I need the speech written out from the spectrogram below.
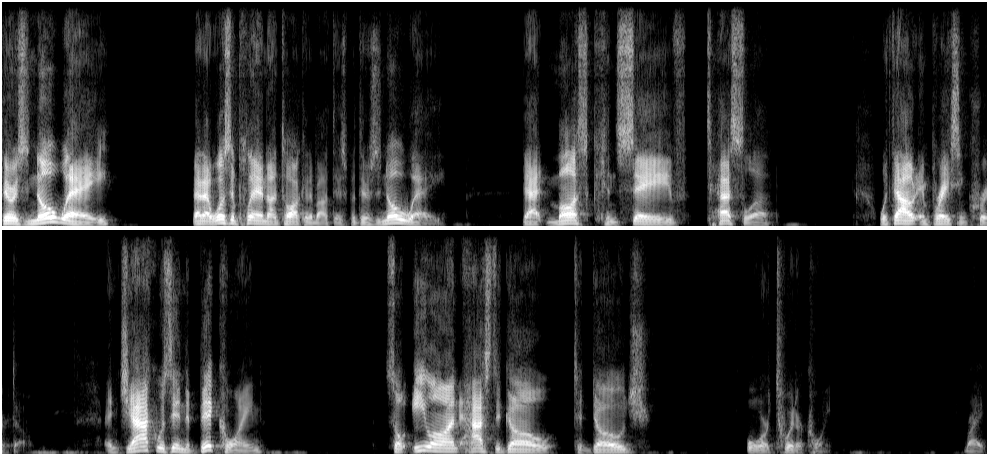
There is no way that I wasn't planning on talking about this, but there's no way that Musk can save Tesla without embracing crypto. And Jack was into Bitcoin. So Elon has to go to Doge or Twitter coin right?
